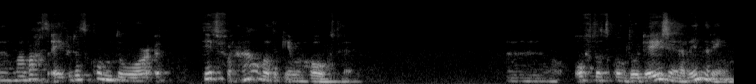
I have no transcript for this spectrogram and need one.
uh, maar wacht even, dat komt door dit verhaal wat ik in mijn hoofd heb. Uh, of dat komt door deze herinnering.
